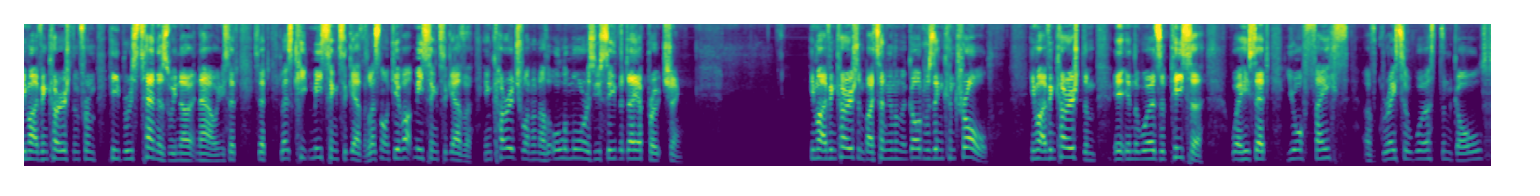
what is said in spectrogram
He might have encouraged them from Hebrews 10 as we know it now. And he said, he said, Let's keep meeting together. Let's not give up meeting together. Encourage one another, all the more as you see the day approaching. He might have encouraged them by telling them that God was in control. He might have encouraged them in the words of Peter, where he said, Your faith of greater worth than gold,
